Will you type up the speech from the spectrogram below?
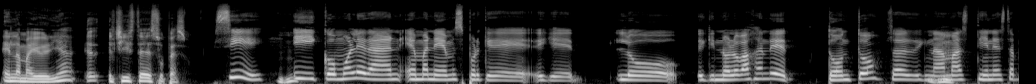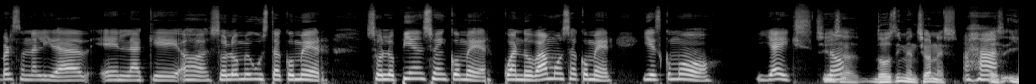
en la mayoría el chiste es su peso. Sí, y cómo le dan M&M's porque eh, que lo eh, que no lo bajan de tonto, o sea, nada más tiene esta personalidad en la que ah, solo me gusta comer, solo pienso en comer cuando vamos a comer y es como yikes, Sí, ¿no? o sea, dos dimensiones. Ajá, Es, y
